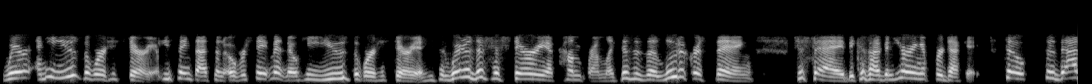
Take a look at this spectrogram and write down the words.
Where, and he used the word hysteria. You think that's an overstatement? No, he used the word hysteria. He said, where does this hysteria come from? Like, this is a ludicrous thing to say because I've been hearing it for decades. So, so that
